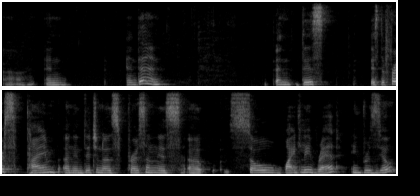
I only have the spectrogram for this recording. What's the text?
Uh, and, and then, and this is the first time an indigenous person is uh, so widely read in Brazil.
